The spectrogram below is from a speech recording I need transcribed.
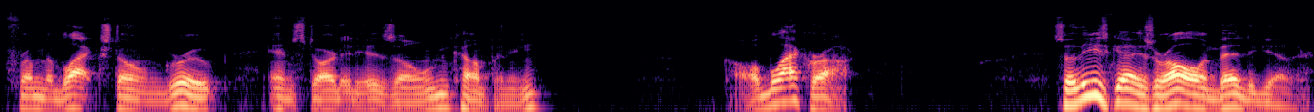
from the Blackstone group and started his own company called BlackRock. So these guys were all in bed together.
